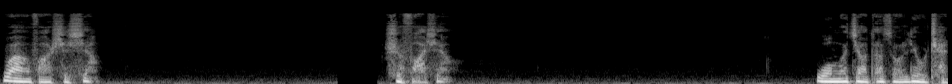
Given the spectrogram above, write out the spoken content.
万法是相，是法相，我们叫它做六尘、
